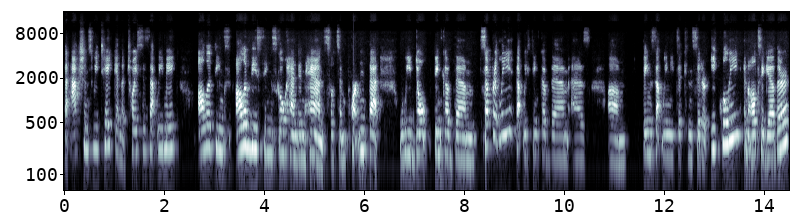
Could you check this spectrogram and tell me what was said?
the actions we take and the choices that we make, all of things, all of these things go hand in hand. So it's important that we don't think of them separately, that we think of them as um, things that we need to consider equally and all together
